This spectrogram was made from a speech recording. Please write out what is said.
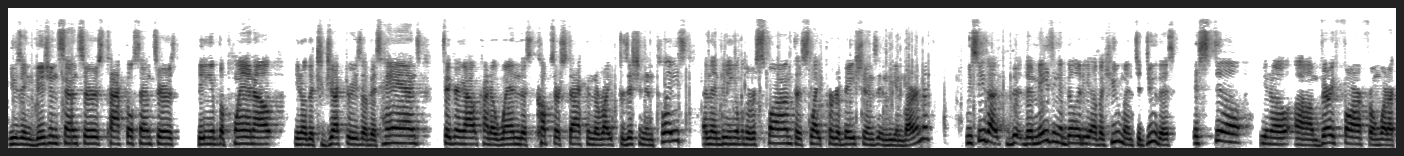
using vision sensors, tactile sensors, being able to plan out, you know, the trajectories of his hands, figuring out kind of when the cups are stacked in the right position in place, and then being able to respond to slight perturbations in the environment. We see that the, the amazing ability of a human to do this is still, you know, um, very far from what our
